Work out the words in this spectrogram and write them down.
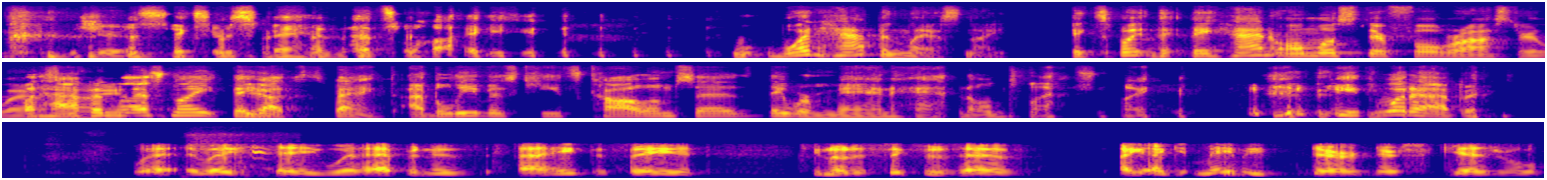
You're a Sixers fan. That's why. what happened last night? Explain. They had almost their full roster last. What happened night. last night? They yeah. got spanked. I believe, as Keith's column says, they were manhandled last night. Keith, what happened? Well, like, hey, what happened is I hate to say it. You know, the Sixers have I, I maybe their their schedule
